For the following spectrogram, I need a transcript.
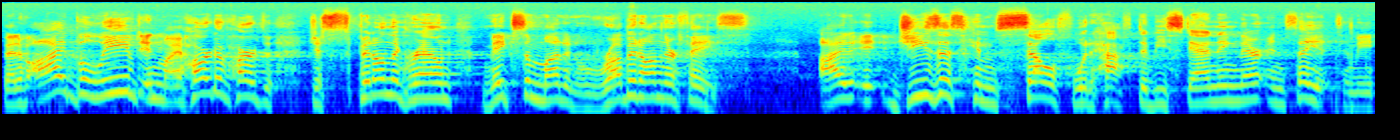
That if I believed in my heart of hearts, just spit on the ground, make some mud, and rub it on their face, I, it, Jesus himself would have to be standing there and say it to me.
